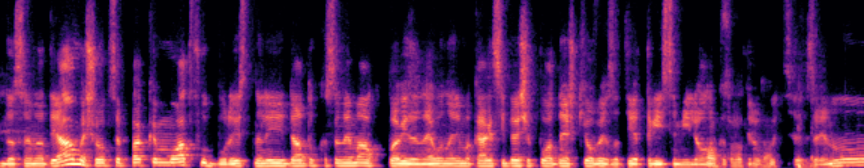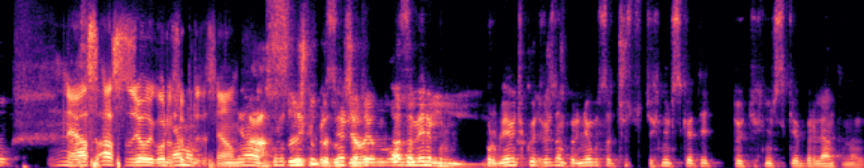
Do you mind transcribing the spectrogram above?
Да се надяваме, защото все пак е млад футболист, нали, да, тук са немалко пари за него, нали, макар и си беше по-днешки овер за тия 30 милиона, като Абсолютно, да. които се взе, но не, аз, аз за Йодегор не се притеснявам. Аз също като цяло е Аз за мен проблемите, които виждам при него са чисто технически, а те- той технически е брилянтен. нали.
